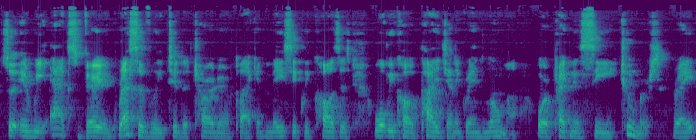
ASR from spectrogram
So it reacts very aggressively to the tartar and plaque and basically causes what we call pyogenic granuloma or pregnancy tumors, right?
